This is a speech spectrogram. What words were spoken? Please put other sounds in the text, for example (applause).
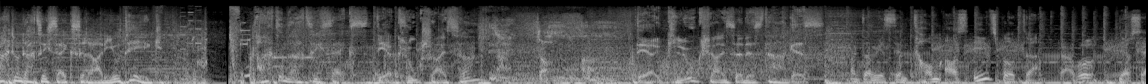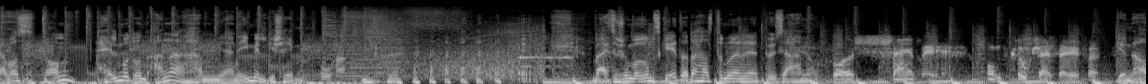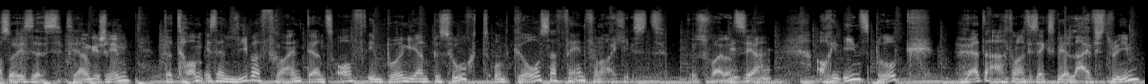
886 Radiothek. 88,6. Der Klugscheißer? Nein, doch. Der Klugscheißer des Tages. Und da habe ich jetzt den Tom aus Innsbruck dran. Bravo. Ja, servus. Tom, Helmut und Anna haben mir eine E-Mail geschrieben. Oha. (laughs) Weißt du schon, worum es geht oder hast du nur eine böse Ahnung? Wahrscheinlich um Klugscheißerhilfe. Genau so ist es. Sie haben geschrieben, der Tom ist ein lieber Freund, der uns oft im Burgenland besucht und großer Fan von euch ist. Das freut uns sehr. Auch in Innsbruck hört er 886 via Livestream.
